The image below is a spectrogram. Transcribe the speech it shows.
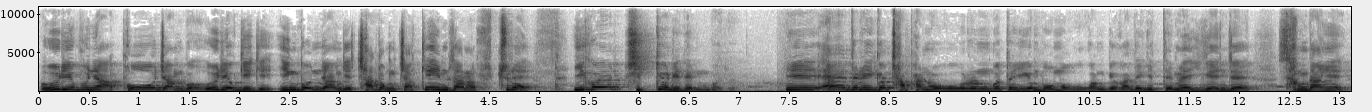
의료 분야, 보호장구, 의료기기, 인공장기, 자동차, 게임산업, 수출에 이거에 직결이 되는 거죠. 이 애들이 이거 자판 오고 그러는 것도 이게 몸하고 관계가 되기 때문에 이게 이제 상당히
